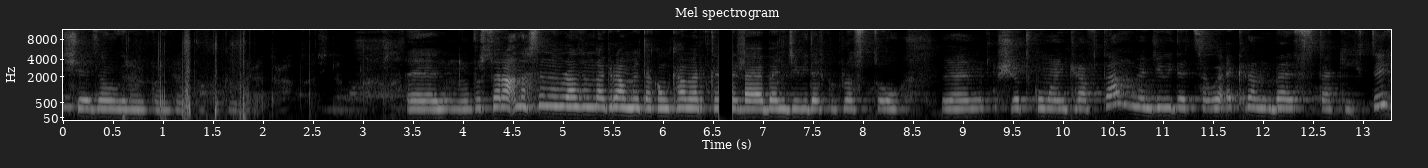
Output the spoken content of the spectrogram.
Dzisiaj znowu gramy w Minecrafta, ta kamera trochę coś tam. Em, Postara- następnym razem nagramy taką kamerkę, że będzie widać po prostu w środku Minecrafta, będzie widać cały ekran bez takich tych.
